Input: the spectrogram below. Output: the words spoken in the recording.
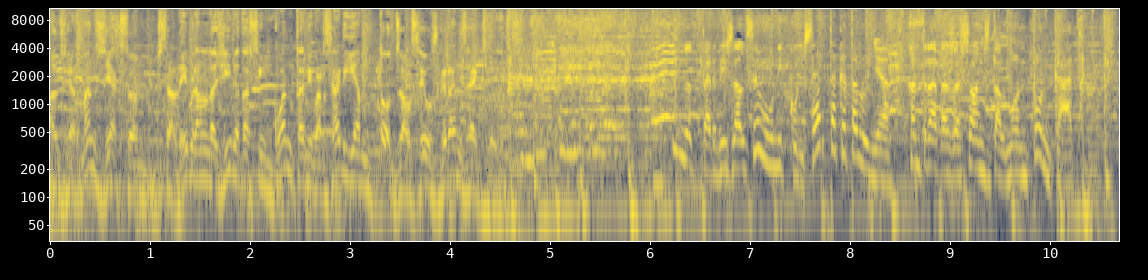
Els germans Jackson celebren la gira de 50 aniversari amb tots els seus grans èxits. No et perdis el seu únic concert a Catalunya. Entrades a sonsdelmont.cat.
